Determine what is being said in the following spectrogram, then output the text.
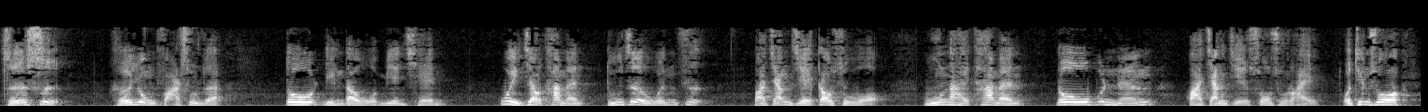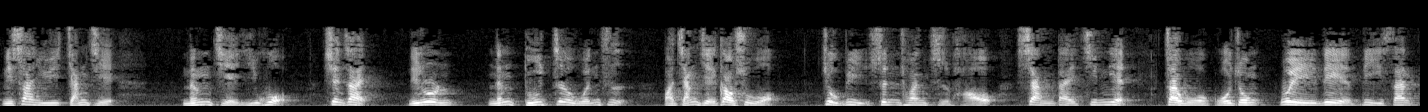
则是和用法术的都领到我面前，为叫他们读这文字，把讲解告诉我。无奈他们都不能把讲解说出来。我听说你善于讲解，能解疑惑。现在你若能读这文字，把讲解告诉我，就必身穿紫袍，项戴金链，在我国中位列第三。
